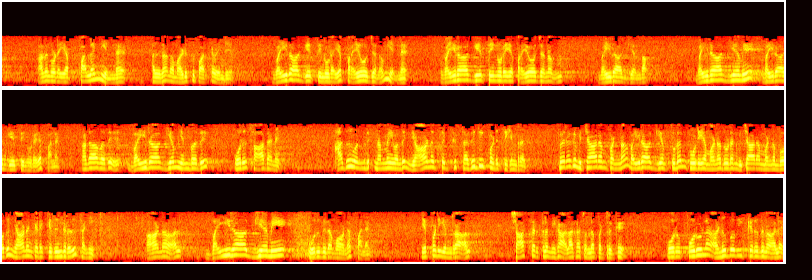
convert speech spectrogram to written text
அதனுடைய பலன் என்ன? அதுதான் நம்ம அடுத்து பார்க்க வேண்டியது. வைராகியத்தினுடைய பிரயோஜனம் என்ன? வைராகியத்தினுடைய பிரயோஜனம் வைராகியம்தான் வைராகியமே வைராகியத்தினுடைய பலன். அதாவது வைராகியம் என்பது ஒரு சாதனை. அது வந்து நம்மை வந்து ஞானத்துக்கு தகுதிப்படுத்துகின்றது. பிறகு விசாரம் பண்ணா வைராகியத்துடன் கூடிய மனதுடன் விசாரம் பண்ணும் போது ஞானம் கிடைக்குதுங்கிறது தனி. ஆனால் வைராகியமே ஒரு விதமான பலன். எப்படி என்றால் சாஸ்திரத்துல மிக அழகா சொல்லப்பட்டிருக்கு. ஒரு பொருளை அனுபவிக்கிறதுனால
